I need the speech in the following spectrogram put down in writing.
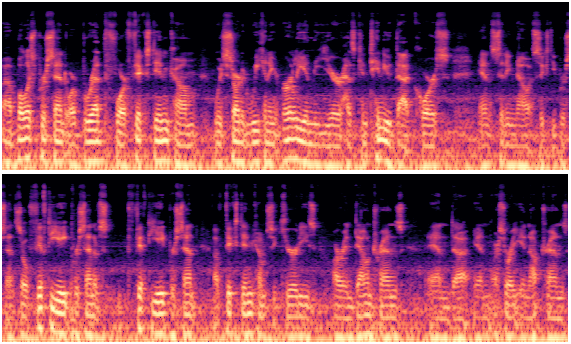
uh, bullish percent or breadth for fixed income, which started weakening early in the year, has continued that course and sitting now at 60%. So 58% of 58% of fixed income securities are in downtrends and uh, and or sorry in uptrends.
